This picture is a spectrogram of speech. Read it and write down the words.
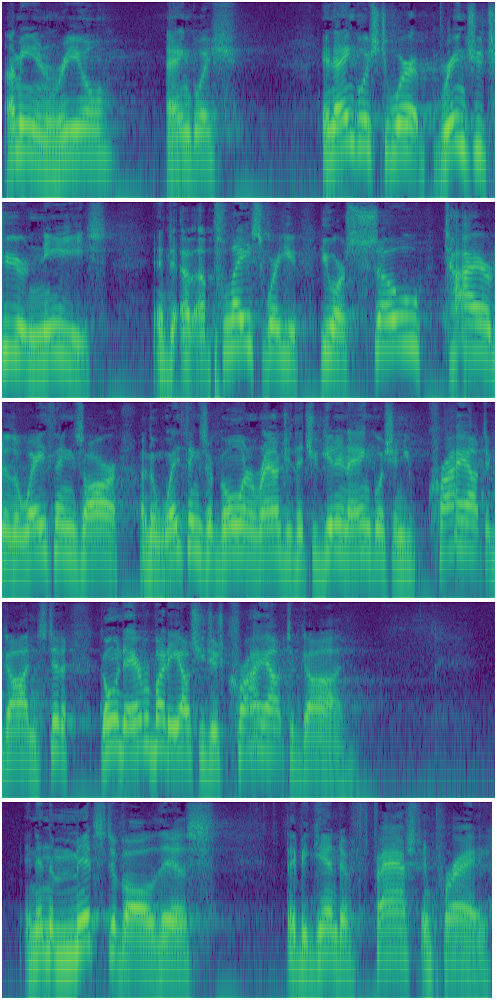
I mean, in real anguish. In anguish to where it brings you to your knees. A, a place where you, you are so tired of the way things are, or the way things are going around you, that you get in anguish and you cry out to God. Instead of going to everybody else, you just cry out to God. And in the midst of all this, they began to fast and pray.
